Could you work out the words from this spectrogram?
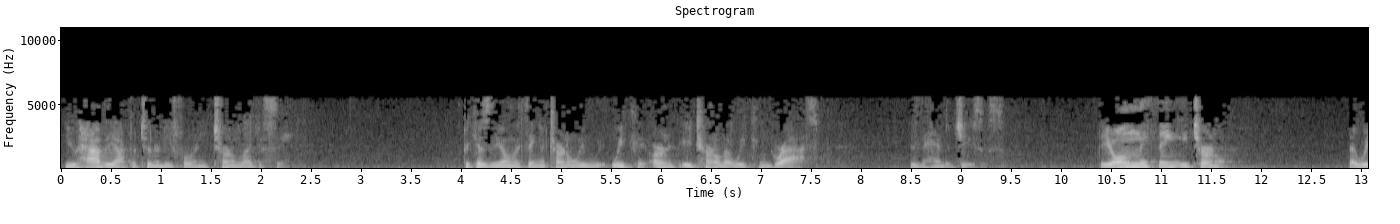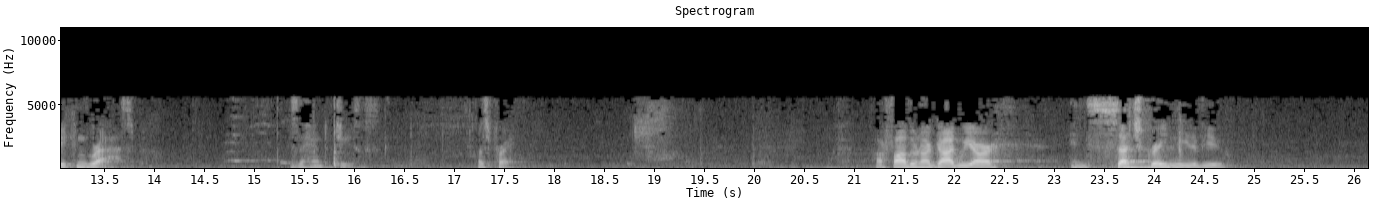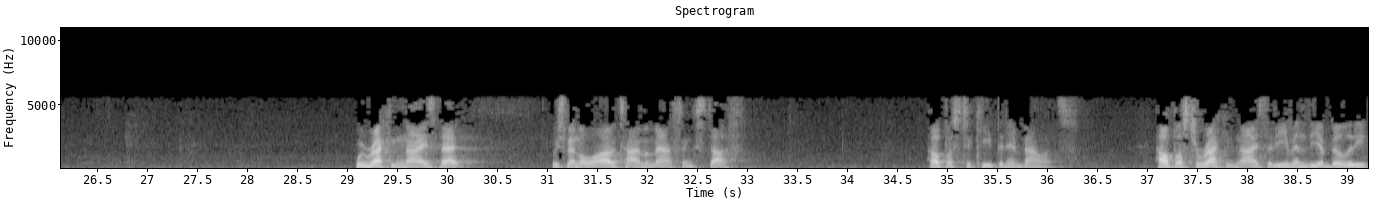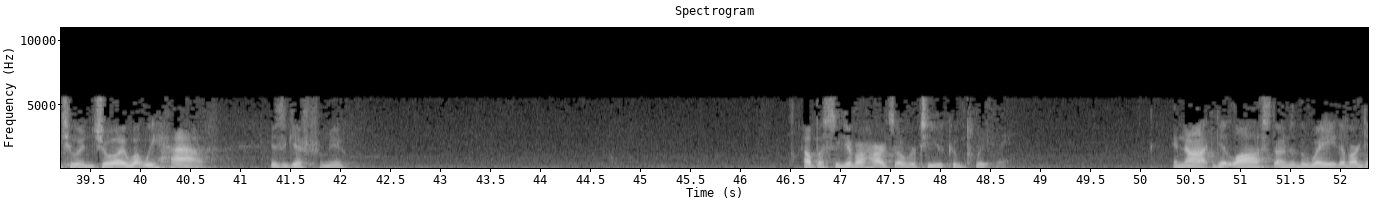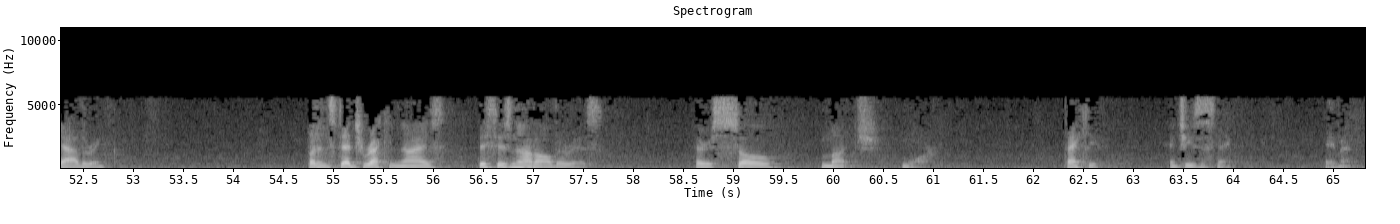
You have the opportunity for an eternal legacy. Because the only thing eternally we can, eternal that we can grasp is the hand of Jesus. The only thing eternal that we can grasp is the hand of Jesus. Let's pray. Our Father and our God, we are in such great need of you. We recognize that we spend a lot of time amassing stuff. Help us to keep it in balance. Help us to recognize that even the ability to enjoy what we have is a gift from you. Help us to give our hearts over to you completely and not get lost under the weight of our gathering, but instead to recognize this is not all there is. There is so much more. Thank you. In Jesus' name, amen.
